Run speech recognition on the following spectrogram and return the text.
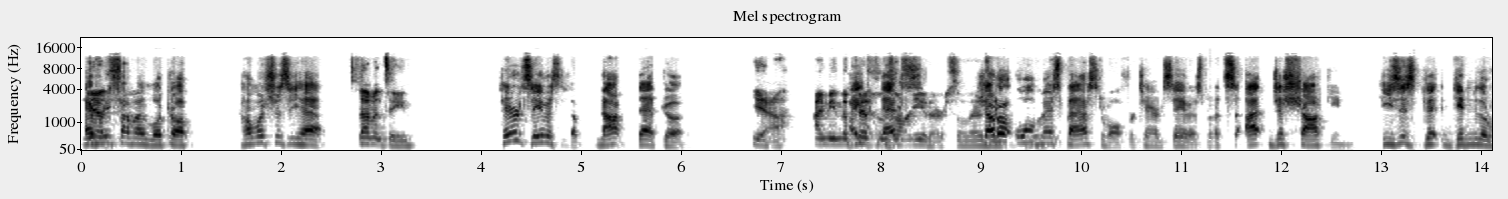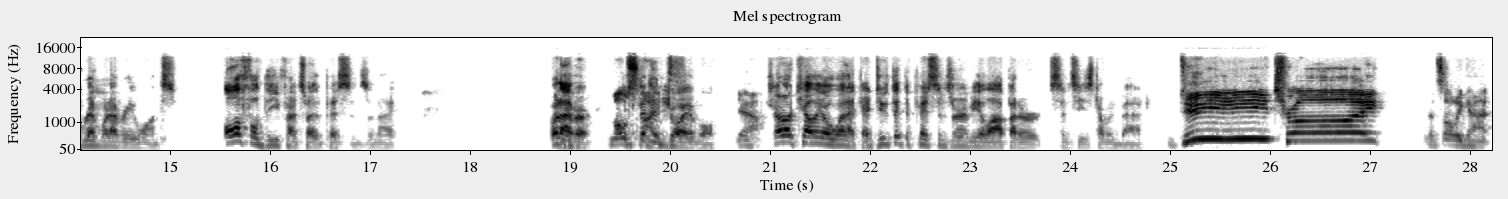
Yes. Every time I look up, how much does he have? 17. Terrence Davis is not that good. Yeah. I mean, the Pistons aren't either. So there's shout out Ole Miss basketball for Terrence Davis, but it's uh, just shocking. He's just getting to the rim whenever he wants. Awful defense by the Pistons tonight. Whatever. Most it's been enjoyable. Yeah. Shout out Kelly Olynyk. I do think the Pistons are going to be a lot better since he's coming back. Detroit. That's all we got.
